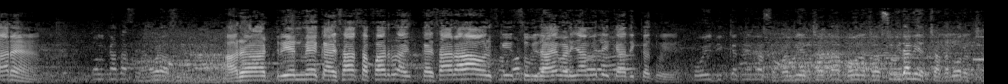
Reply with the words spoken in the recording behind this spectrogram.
आ रहे हैं। कोलकाता से हावड़ा से। अरे ट्रेन में कैसा सफ़र कैसा रहा और की सुविधाएँ बढ़िया मिली? क्या दिक्कत हुई? कोई दिक्कत नहीं था सफ़र भी अच्छा था बहुत अच्छा सुविधा भी अच्छा था बहुत अच्छा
